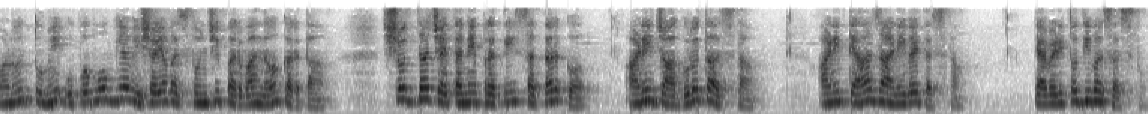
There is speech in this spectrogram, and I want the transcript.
म्हणून तुम्ही उपभोग्य विषय वस्तूंची पर्वा न करता शुद्ध चेतनेप्रती सतर्क आणि जागृत असता आणि त्या जाणीवेत असता. त्यावेळी तो दिवस असतो.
